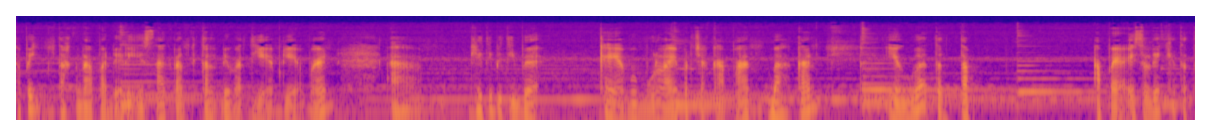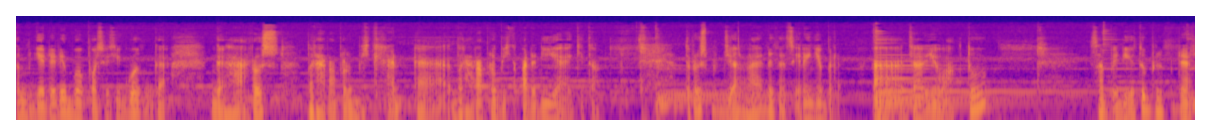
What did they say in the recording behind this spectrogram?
Tapi entah kenapa dari Instagram kita lewat DM DMan um, dia tiba-tiba kayak memulai percakapan bahkan ya gue tetap apa ya istilahnya kita tetap menyadari bahwa posisi gue nggak nggak harus berharap lebih ke, uh, berharap lebih kepada dia gitu. Terus berjalan dengan seiringnya ber, uh, jalannya waktu sampai dia tuh benar-benar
